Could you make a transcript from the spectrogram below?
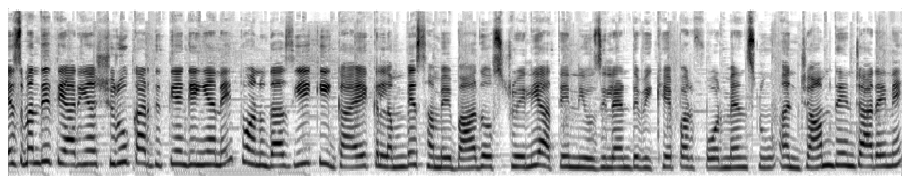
ਇਸ ਸੰਬੰਧੀ ਤਿਆਰੀਆਂ ਸ਼ੁਰੂ ਕਰ ਦਿੱਤੀਆਂ ਗਈਆਂ ਨੇ। ਤੁਹਾਨੂੰ ਦੱਸ ਦਈਏ ਕਿ ਗਾਇਕ ਲੰਬੇ ਸਮੇਂ ਬਾਅਦ ਆਸਟ੍ਰੇਲੀਆ ਅਤੇ ਨਿਊਜ਼ੀਲੈਂਡ ਦੇ ਵਿਖੇ ਪਰਫਾਰਮੈਂਸ ਨੂੰ ਅੰਜਾਮ ਦੇਣ ਜਾ ਰਹੇ ਨੇ।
